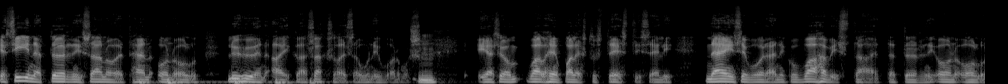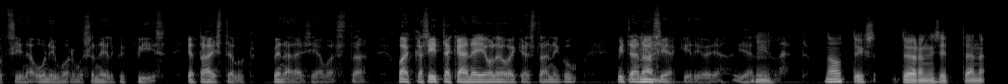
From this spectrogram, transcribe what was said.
Ja siinä Törni sanoi, että hän on ollut lyhyen aikaa saksalaisessa univormussa. Mm ja se on valheen paljastustestissä, eli näin se voidaan niin kuin vahvistaa, että Törni on ollut siinä univormussa 45 ja taistellut venäläisiä vastaan, vaikka siitäkään ei ole oikeastaan niin kuin mitään mm. asiakirjoja jäljellä. Mm. Nauttiiko Törni sitten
